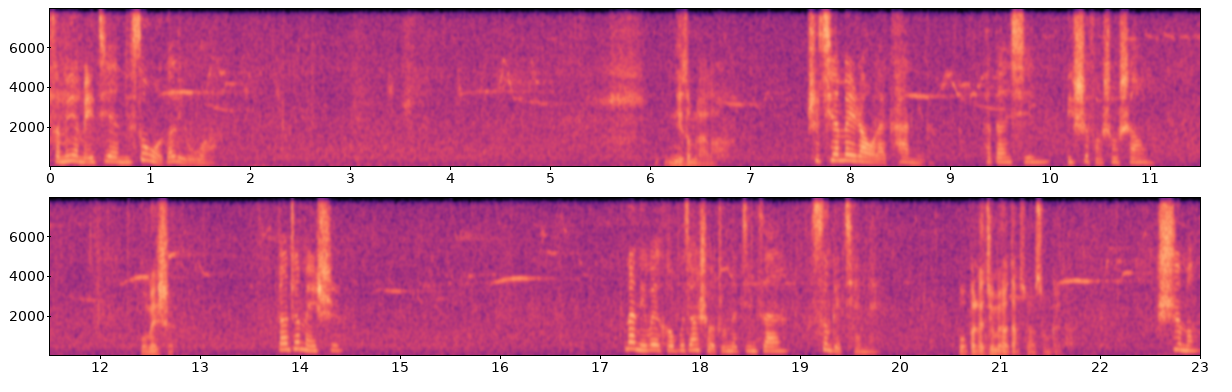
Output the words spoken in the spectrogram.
怎么也没见你送我个礼物啊？你怎么来了？是千妹让我来看你的，她担心你是否受伤了。我没事。当真没事？那你为何不将手中的金簪送给千妹？我本来就没有打算要送给他。是吗？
